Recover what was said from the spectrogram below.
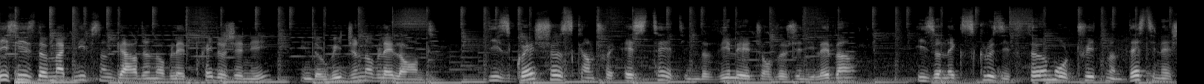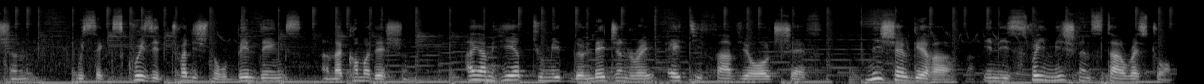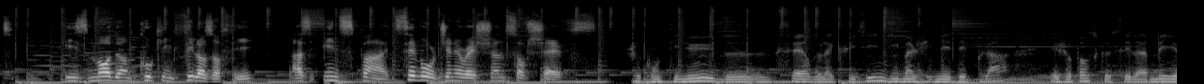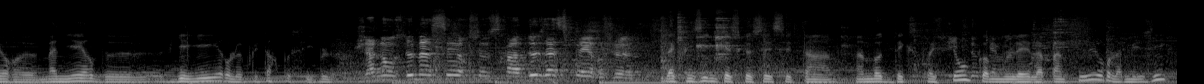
This is the magnificent garden of Les Prés d'Eugénie in the region of Les Landes. This gracious country estate in the village of Eugénie-les-Bains is an exclusive thermal treatment destination with exquisite traditional buildings and accommodation. I am here to meet the legendary 85-year-old chef, Michel Guérard, in his three Michelin star restaurant. His modern cooking philosophy has inspired several generations of chefs. Je continue de faire de la cuisine, d'imaginer des plats et je pense que c'est la meilleure manière de vieillir le plus tard possible. J'annonce demain soir, ce sera deux asperges. La cuisine, qu'est-ce que c'est? C'est un, un, mode d'expression comme l'est la peinture, la musique,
